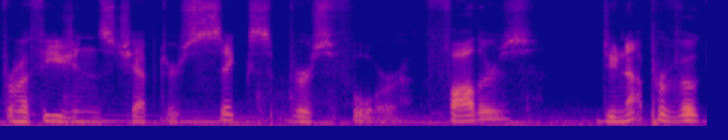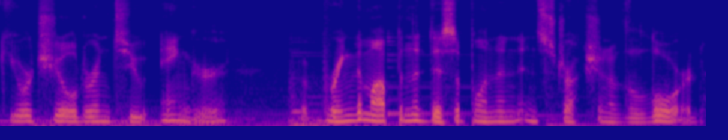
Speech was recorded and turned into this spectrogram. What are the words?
From Ephesians chapter 6 verse 4. Fathers, do not provoke your children to anger, but bring them up in the discipline and instruction of the Lord.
